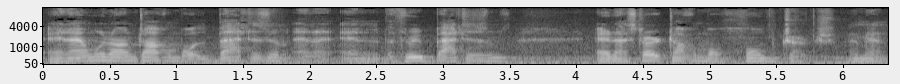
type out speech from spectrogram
And I went on talking about baptism and, and the three baptisms. And I started talking about home church. Amen.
